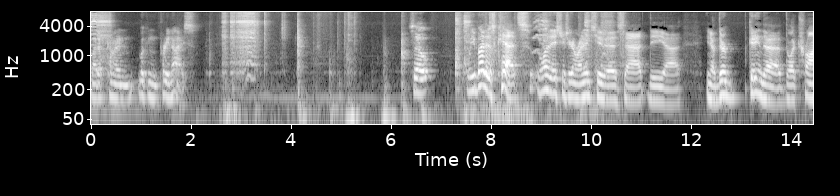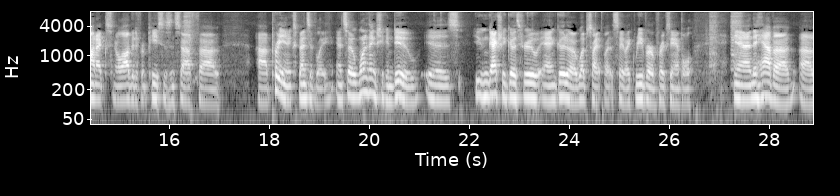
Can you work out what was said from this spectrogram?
have come in looking pretty nice. So when you buy those kits, one of the issues you're going to run into is that the uh, you know they're getting the, the electronics and a lot of the different pieces and stuff uh, uh, pretty inexpensively. And so one of the things you can do is you can actually go through and go to a website, let's say like Reverb, for example, and they have a, a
